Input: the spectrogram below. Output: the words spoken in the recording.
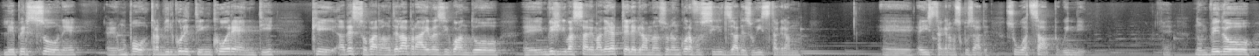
le persone eh, un po' tra virgolette incoerenti che adesso parlano della privacy quando eh, invece di passare magari a Telegram sono ancora fossilizzate su Instagram eh, Instagram scusate su Whatsapp quindi eh, non vedo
